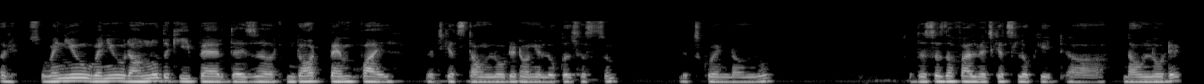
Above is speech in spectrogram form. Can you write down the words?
Okay so when you when you download the key pair there's a. dot .pem file which gets downloaded on your local system. Let's go and download. So this is the file which gets located uh, downloaded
